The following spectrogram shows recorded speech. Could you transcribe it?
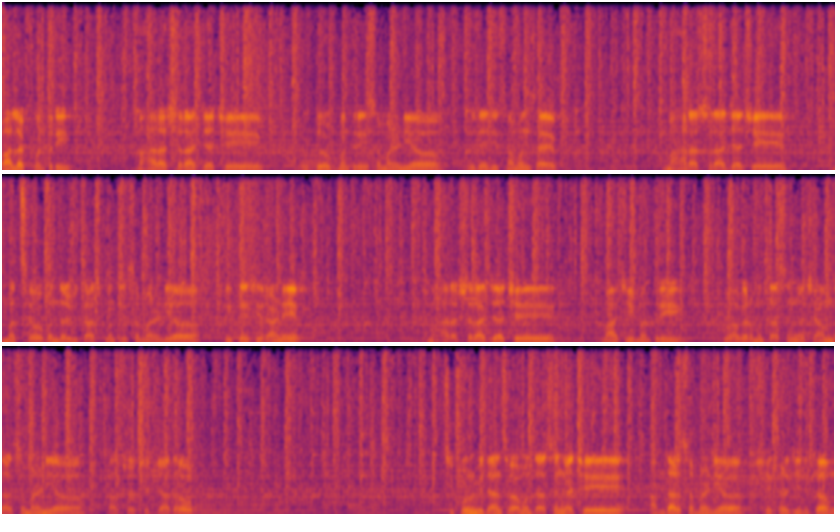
पालकमंत्री महाराष्ट्र राज्याचे उद्योगमंत्री सन्माननीय उदयजी सामंतसाहेब महाराष्ट्र राज्याचे मत्स्य व बंदर विकास मंत्री सन्माननीय नितेशजी राणे महाराष्ट्र राज्याचे माजी मंत्री गुहागर मतदारसंघाचे आमदार सन्माननीय पार्श्वनाथ जाधव चिपळूण विधानसभा मतदारसंघाचे आमदार सन्माननीय शेखरजी निकम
